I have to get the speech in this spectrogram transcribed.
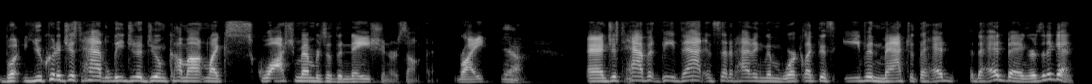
But you could have just had Legion of Doom come out and like squash members of the nation or something, right? Yeah. and just have it be that instead of having them work like this even match with the head the headbangers. And again,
